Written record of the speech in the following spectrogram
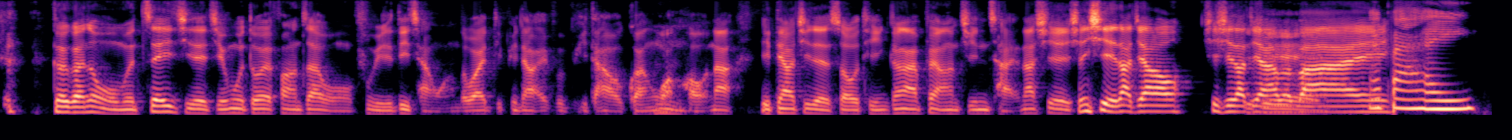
各位观众，我们这一集的节目都会放在我们富比地产网的 YT 频道、FB 还有官网哦，那一定要记得收听，刚刚非常精彩，那谢谢，先谢谢大家喽，谢谢大家，拜拜，拜拜。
